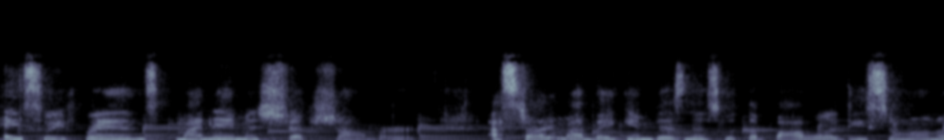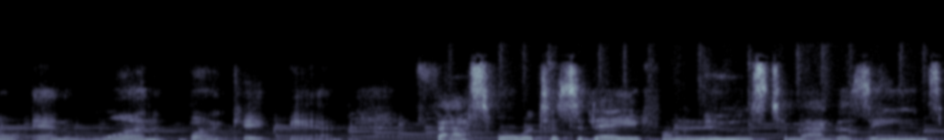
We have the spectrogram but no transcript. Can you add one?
Hey, sweet friends, my name is Chef Schomburg. I started my baking business with a bottle of Disaronno and one Bundt cake pan. Fast forward to today, from news to magazines,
